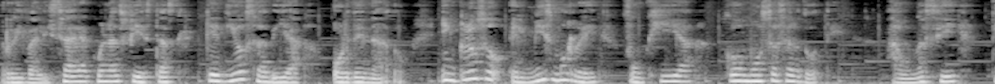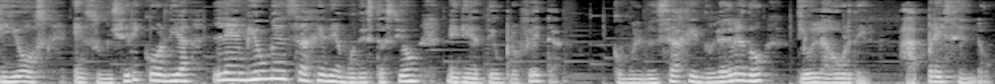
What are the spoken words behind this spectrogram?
rivalizara con las fiestas que Dios había ordenado. Incluso el mismo rey fungía como sacerdote. Aún así, Dios, en su misericordia, le envió un mensaje de amonestación mediante un profeta. Como el mensaje no le agradó, dio la orden, aprésenlo.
